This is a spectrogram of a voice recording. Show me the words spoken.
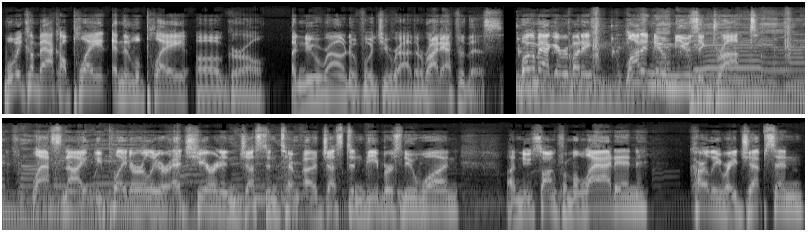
When we come back, I'll play it, and then we'll play, oh, girl, a new round of Would You Rather right after this. Welcome back, everybody. A lot of new music dropped last night. We played earlier Ed Sheeran and Justin, Tim- uh, Justin Bieber's new one, a new song from Aladdin, Carly Rae Jepsen.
